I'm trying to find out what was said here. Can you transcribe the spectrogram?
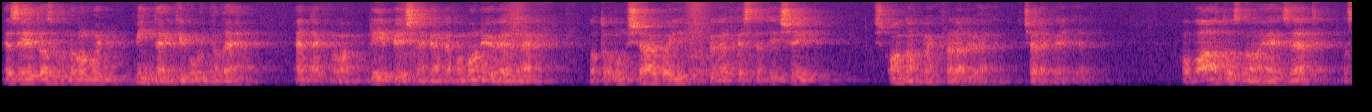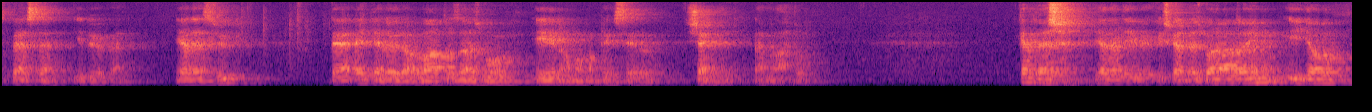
Ezért azt gondolom, hogy mindenki vonja le ennek a lépésnek, ennek a manővernek a tanulságait, a következtetéseit, és annak megfelelően cselekedjen. Ha változna a helyzet, azt persze időben jelezzük, de egyelőre a változásból én a magam részéről semmit nem látom. Kedves jelenlévők és kedves barátaim, így a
